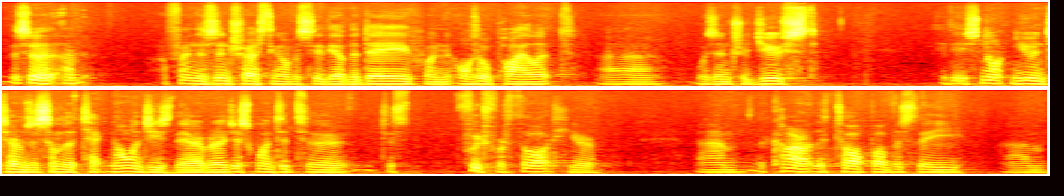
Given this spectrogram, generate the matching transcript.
This, uh, I found this interesting, obviously, the other day when autopilot uh, was introduced. It, it's not new in terms of some of the technologies there, but I just wanted to just food for thought here. Um, the car at the top, obviously, um,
